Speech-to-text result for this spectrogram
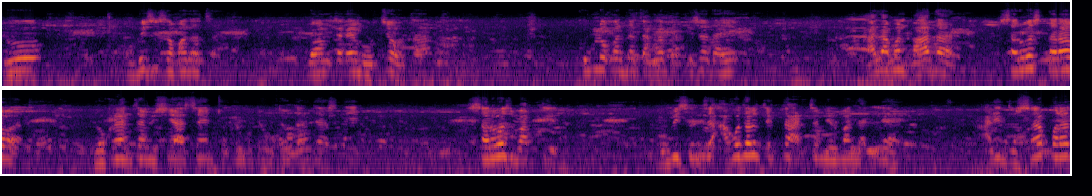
जो ओबीसी समाजाचा जो आमचा काही मोर्चा होता खूप लोकांचा चांगला प्रतिसाद आहे. आज आपण पाहत आहात सर्व स्तरावर नोकऱ्यांचा विषय असेल छोटे मोठे उद्योगधंदे असतील सर्वच बाबतीत ओबीसीचं अगोदरच एक तर अडचण निर्माण झालेली आहे. आणि दुसरं परत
